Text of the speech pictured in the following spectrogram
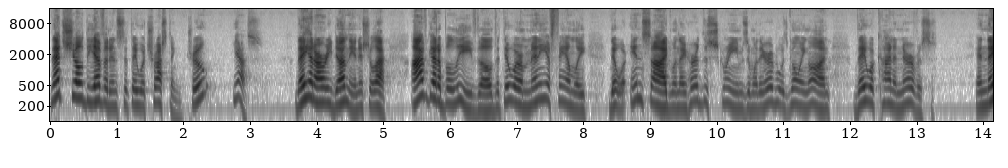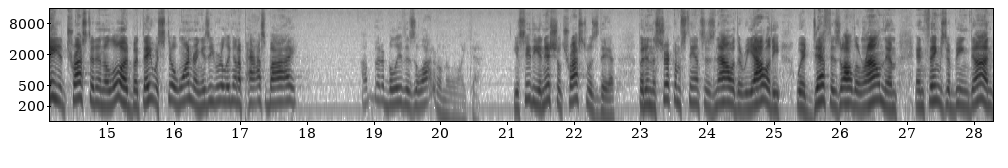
That showed the evidence that they were trusting. True? Yes. They had already done the initial act. I've got to believe, though, that there were many a family that were inside when they heard the screams and when they heard what was going on, they were kind of nervous. And they had trusted in the Lord, but they were still wondering, is he really going to pass by? I better believe there's a lot of them that were like that. You see, the initial trust was there, but in the circumstances now of the reality where death is all around them and things are being done,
